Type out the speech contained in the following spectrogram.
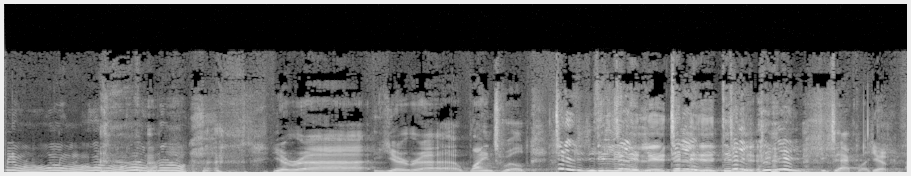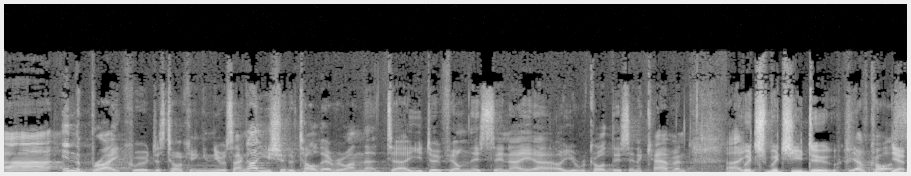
your uh, your uh, Wayne's World. exactly. Yep. Uh, in the break, we were just talking, and you were saying, "Oh, you should have told everyone that uh, you do film this in a, uh, or you record this in a cavern." Uh, Which which you do. yeah, of course. Yep.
